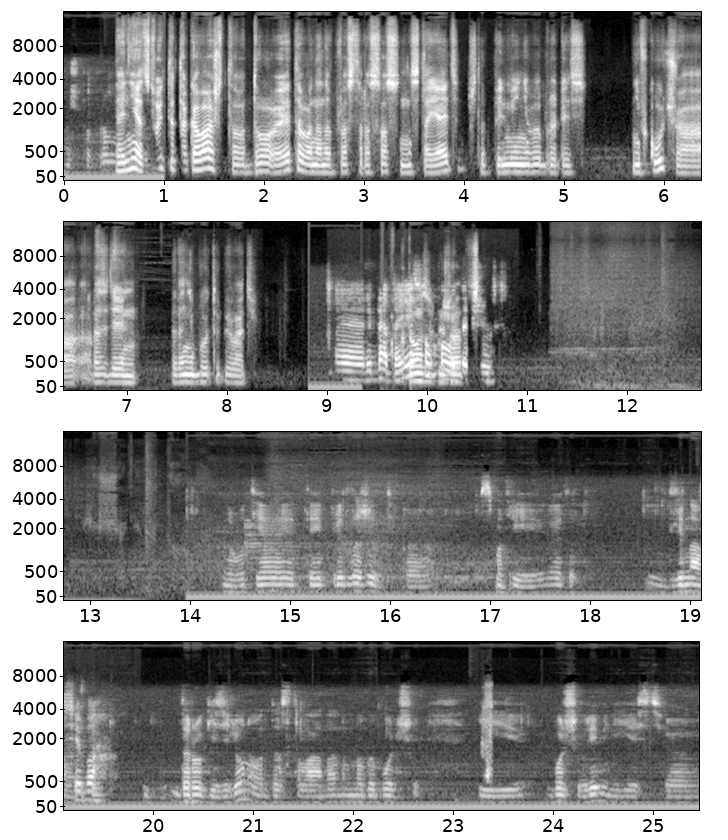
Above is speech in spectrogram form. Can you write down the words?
Можешь попробовать? Да нет, суть-то такова, что до этого надо просто рассосанно стоять, чтобы пельмени выбрались не в кучу, а раздельно. Тогда не будет убивать. Э, ребята, Потом есть удачился? Ну вот я это и предложил, типа, смотри, этот длина Спасибо. дороги зеленого до стола, она намного больше. И больше времени есть э,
